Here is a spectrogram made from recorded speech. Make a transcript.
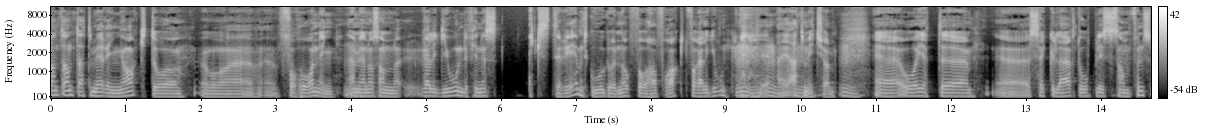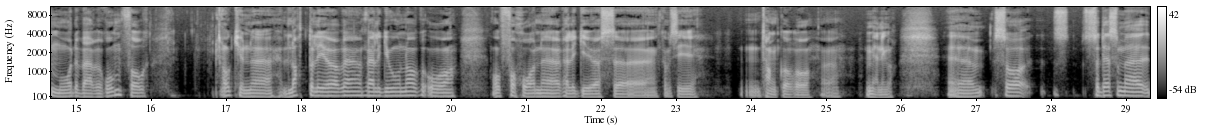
blant annet dette med ringeakt og, og uh, forhåning. Mm. Jeg mener sånn, religion Det finnes ekstremt gode grunner for å ha forakt for religion, mm, mm, etter mm, mitt skjønn. Mm. Eh, og i et eh, sekulært og opplyst samfunn så må det være rom for å kunne latterliggjøre religioner og, og forhåne religiøse kan vi si, tanker og uh, meninger. Eh, så så det som jeg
